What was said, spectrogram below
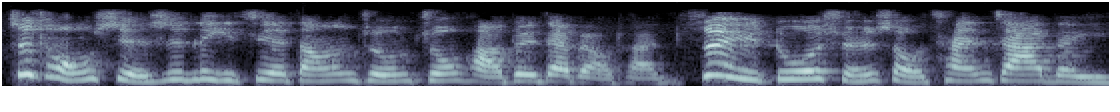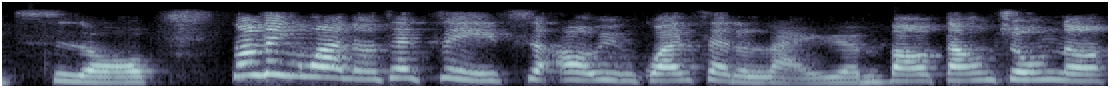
这同时也是历届当中中华队代表团最多选手参加的一次哦。那另外呢，在这一次奥运观赛的懒人包当。中呢，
